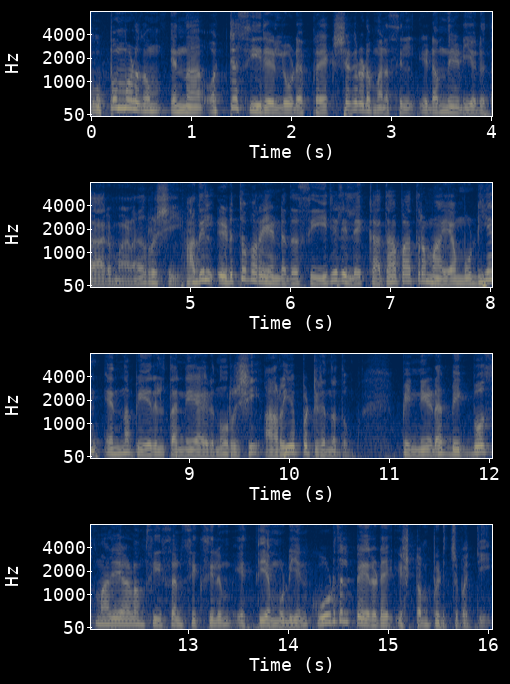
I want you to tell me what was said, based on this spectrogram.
ഉപ്പുമുളകും എന്ന ഒറ്റ സീരിയലിലൂടെ പ്രേക്ഷകരുടെ മനസ്സിൽ ഇടം നേടിയ ഒരു താരമാണ് ഋഷി. അതിൽ എടുത്തു പറയേണ്ടത് സീരിയലിലെ കഥാപാത്രമായ മുടിയൻ എന്ന പേരിൽ തന്നെയായിരുന്നു ഋഷി അറിയപ്പെട്ടിരുന്നതും. പിന്നീട് ബിഗ് ബോസ് മലയാളം സീസൺ സിക്സിലും എത്തിയ മുടിയൻ കൂടുതൽ പേരുടെ ഇഷ്ടം പിടിച്ചുപറ്റി.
